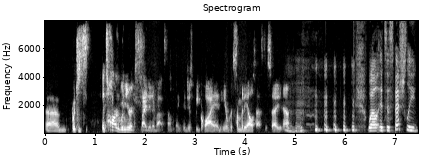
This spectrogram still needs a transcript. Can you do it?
um, which is it's hard when you're excited about something to just be quiet and hear what somebody else has to say, you know? Mm-hmm. well, it's especially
